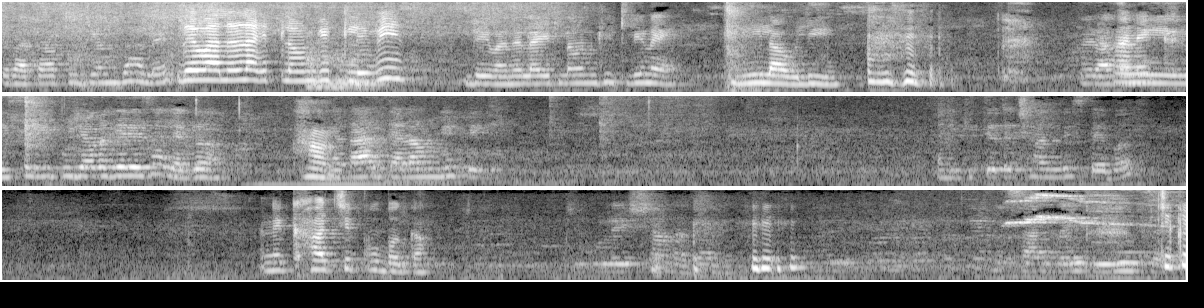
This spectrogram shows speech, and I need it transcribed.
तर आता पूजन झालंय. देवाला लाइट लावून घेतली बी देवाने लाइट लावून घेतली नाही मी लावली. तर आता आणि- मी सगळी पूजा वगैरे झाल्या ग. हा. आता आरत्या लावून घेते. आणि किती आता छान दिसतंय बघ. आणि खा चिकू बघा. चिकट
